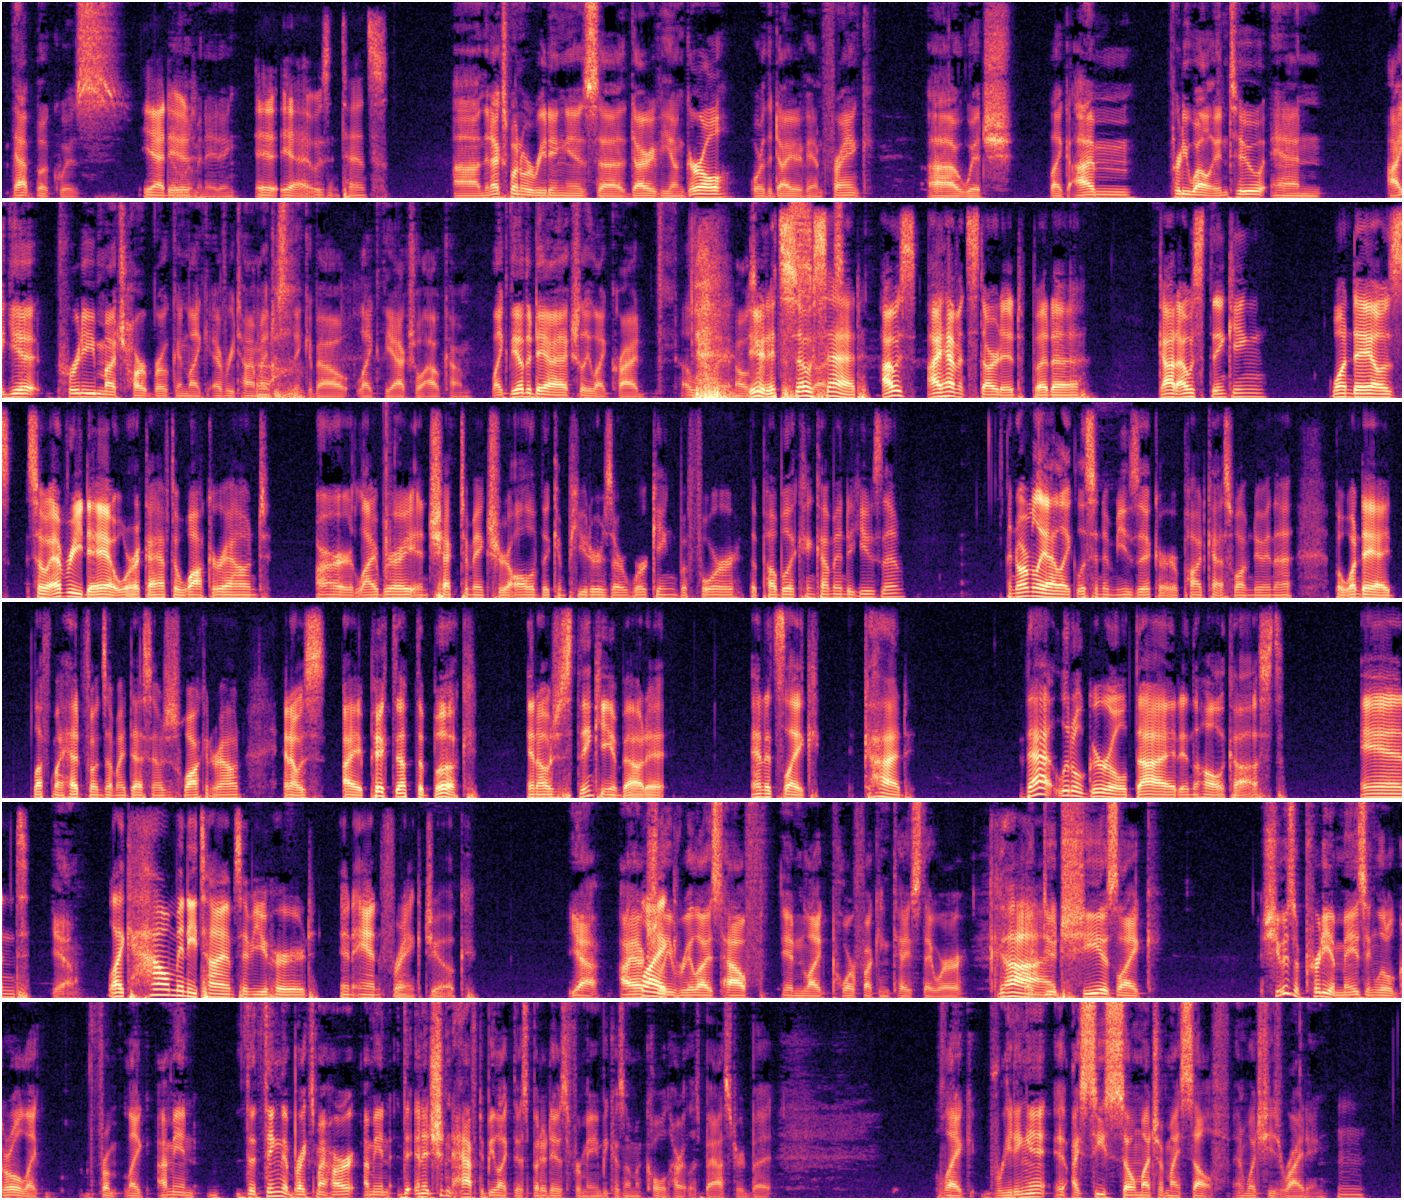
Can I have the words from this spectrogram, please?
that book was Yeah, dude. illuminating. It, yeah, it was intense. Uh, the next one we're reading is uh, Diary of a Young Girl or The Diary of Anne Frank, uh, which like I'm pretty well into, and I get pretty much heartbroken like every time I just think about like the actual outcome. Like the other day, I actually like cried a little bit. I was Dude, like, it's so sucks." sad. I was I haven't started, but uh God, I was thinking one day I was so every day at work I have to walk around our library and check to make sure all of the computers are working before the public can come in to use them. And normally I like listen to music or a podcast while I'm doing that, but one day I left my headphones at my desk and I was just walking around and I was I picked up the book and I was just thinking about it and it's like god that little girl died in the Holocaust. And Yeah, like how many times have you heard an Anne Frank joke? yeah. I actually Like- realized how f- in like poor fucking taste they were. God. Like, dude, she is like, she was a pretty amazing little girl. Like, from like, I mean, the thing that breaks my heart. I mean, th- and it shouldn't have to be like this, but it is for me because I'm a cold, heartless bastard. But like reading it, I see so much of myself and what she's writing.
